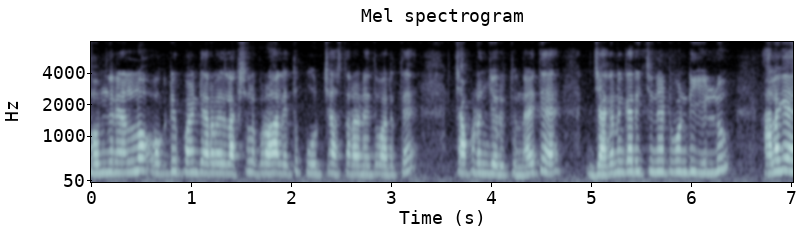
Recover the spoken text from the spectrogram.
తొమ్మిది నెలల్లో ఒకటి పాయింట్ ఇరవై ఐదు లక్షల గృహాలు అయితే పూర్తి చేస్తారనేది అయితే వారైతే చెప్పడం జరుగుతుంది. అయితే జగన్ గారు ఇచ్చినటువంటి ఇల్లు అలాగే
